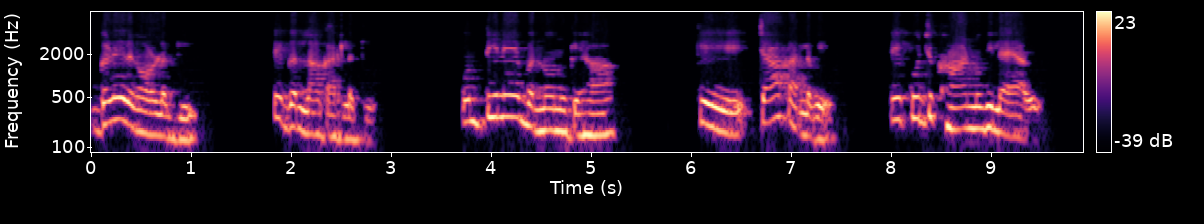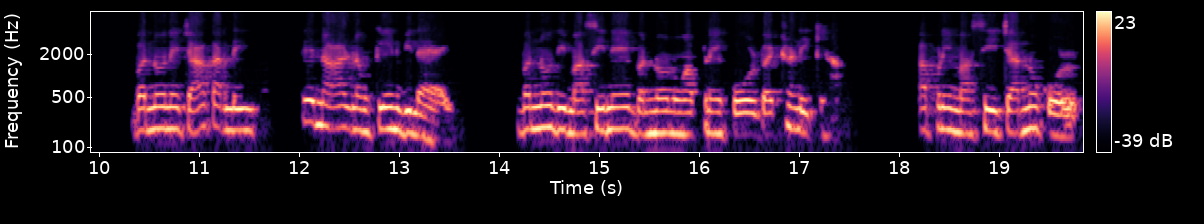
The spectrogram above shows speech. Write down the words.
ਗਲੇ ਲਗਾਉਣ ਲੱਗੀ ਤੇ ਗੱਲਾਂ ਕਰ ਲੱਗੀ। ਕੁੰਤੀ ਨੇ ਬੰਨੋ ਨੂੰ ਕਿਹਾ ਕਿ ਚਾਹ ਕਰ ਲਵੇ ਤੇ ਕੁਝ ਖਾਣ ਨੂੰ ਵੀ ਲੈ ਆਵੇ। ਬੰਨੋ ਨੇ ਚਾਹ ਕਰ ਲਈ ਤੇ ਨਾਲ ਨਮਕੀਨ ਵੀ ਲੈ ਆਈ। ਬੰਨੋ ਦੀ ਮਾਸੀ ਨੇ ਬੰਨੋ ਨੂੰ ਆਪਣੇ ਕੋਲ ਬੈਠਣ ਲਈ ਕਿਹਾ। ਆਪਣੀ ਮਾਸੀ ਚਰਨੋ ਕੋਲ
